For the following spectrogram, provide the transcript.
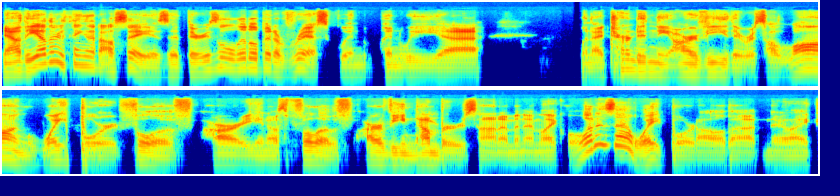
Now, the other thing that I'll say is that there is a little bit of risk when when we uh, when I turned in the RV, there was a long whiteboard full of R, you know, full of RV numbers on them, and I'm like, well, what is that whiteboard all about? And they're like,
